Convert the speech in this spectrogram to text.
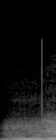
you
